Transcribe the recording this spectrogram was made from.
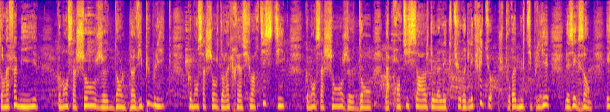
dans la famille? Comment ça change dans la vie publique? Comment ça change dans la création artistique? Comment ça change dans l'apprentissage de la lecture et de l'écriture? Je pourrais multiplier les exemples. Et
